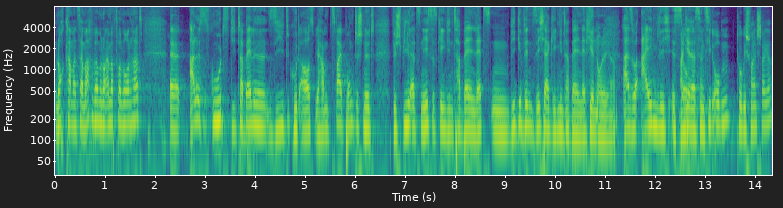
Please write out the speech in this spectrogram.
noch kann man es ja machen, wenn man nur einmal verloren hat. Äh, alles ist gut, die Tabelle sieht gut aus. Wir haben zwei Punkte Schnitt. Wir spielen als nächstes gegen den Tabellenletzten. Wir gewinnen sicher gegen den Tabellenletzten. 4-0, ja. Also eigentlich ist Meint so. ihr, das ist ein Seed Open, Tobi Schweinsteiger?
